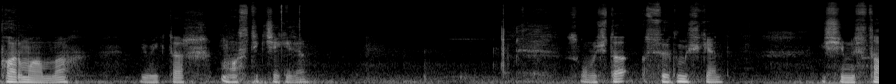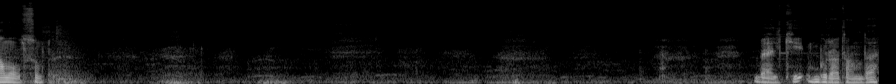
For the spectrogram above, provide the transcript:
parmağımla bir miktar mastik çekeceğim. Sonuçta sökmüşken işimiz tam olsun. Belki buradan da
